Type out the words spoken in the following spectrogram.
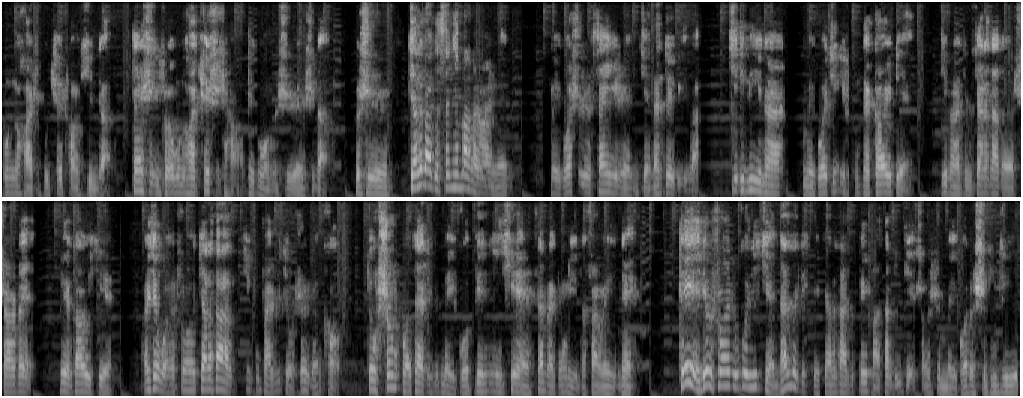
温哥华是不缺创新的，但是你说温哥华缺市场，这个我们是认识的。就是加拿大就三千八百万人，美国是三亿人，简单对比吧。GDP 呢，美国经济水平再高一点，基本上就是加拿大的十二倍，略高一些。而且我要说，加拿大几乎百分之九十的人口都生活在离美国边境线三百公里的范围以内。这也就是说，如果你简单的理解加拿大，就可以把它理解成是美国的十分之一，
